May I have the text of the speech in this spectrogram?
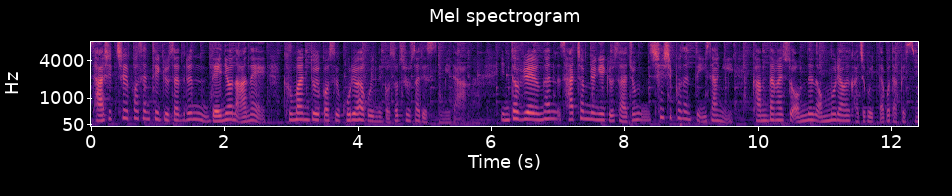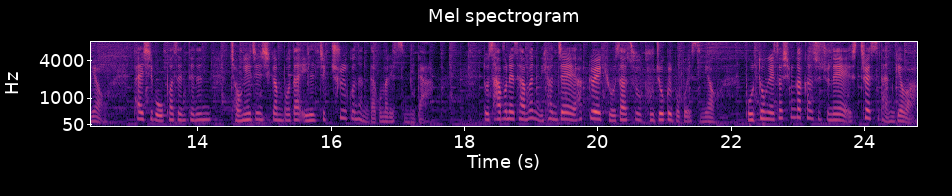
47%의 교사들은 내년 안에 그만둘 것을 고려하고 있는 것으로 조사됐습니다. 인터뷰에 응한 4,000명의 교사 중 70% 이상이 감당할 수 없는 업무량을 가지고 있다고 답했으며 85%는 정해진 시간보다 일찍 출근한다고 말했습니다. 또 4분의 3은 현재 학교의 교사 수 부족을 보고했으며 보통에서 심각한 수준의 스트레스 단계와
